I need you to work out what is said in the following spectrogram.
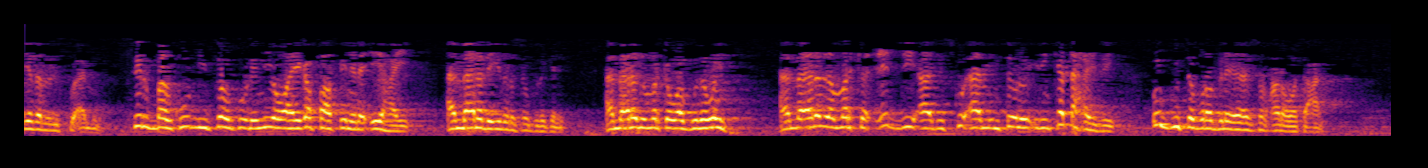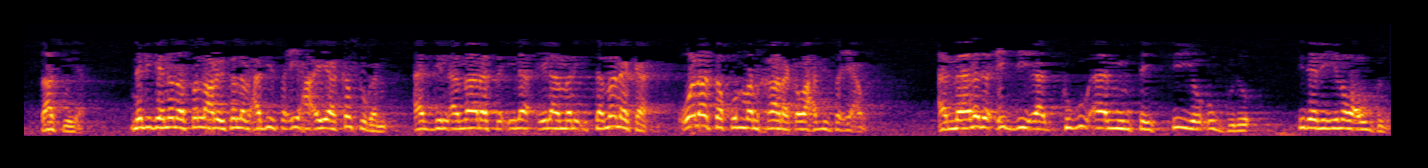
iyadana la isku aamino. Sir baan kuu dhiibto on ku ihi niyo waa iga faafinina ii hay. Ammaanada iyadana soo gudagelay. Ammaanadu marka waa gudaweyn ammaanada marka ciddii aada isku aaminteen oo idinka dhexaysay u guta buu rabbi leeyahay subxaana wa tacaala saas weeyaan nabigeennana sal alay wasalam xadiis saxiixa ayaa ka sugan addi lamaanata ilaa man i'tamanaka walaa takun man khaanaka waa xadiis saxiixa ammaanada ciddii aad kugu aamintay siiyo u gudo sideedii iyadoo waa u gudo.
